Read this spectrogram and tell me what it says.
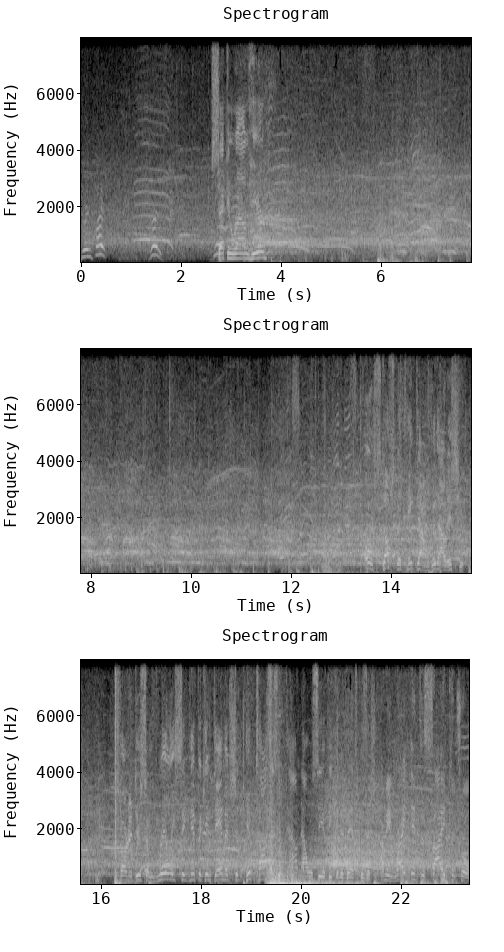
You ready to fight? Ready. Second round here. Oh, stuffs the takedown without issue. Starting to do some really significant damage. to Hip tosses him down. Now we'll see if he can advance position. I mean, right into side control.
